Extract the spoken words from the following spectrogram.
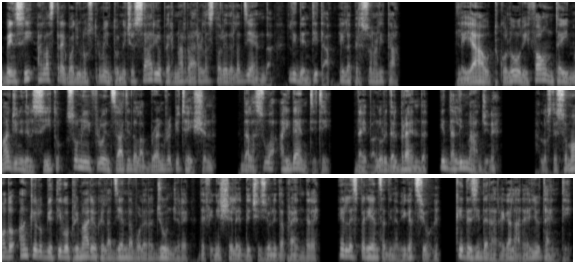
bensì alla stregua di uno strumento necessario per narrare la storia dell'azienda, l'identità e la personalità. Layout, colori, font e immagini del sito sono influenzati dalla brand reputation, dalla sua identity, dai valori del brand e dall'immagine. Allo stesso modo, anche l'obiettivo primario che l'azienda vuole raggiungere definisce le decisioni da prendere e l'esperienza di navigazione che desidera regalare agli utenti.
